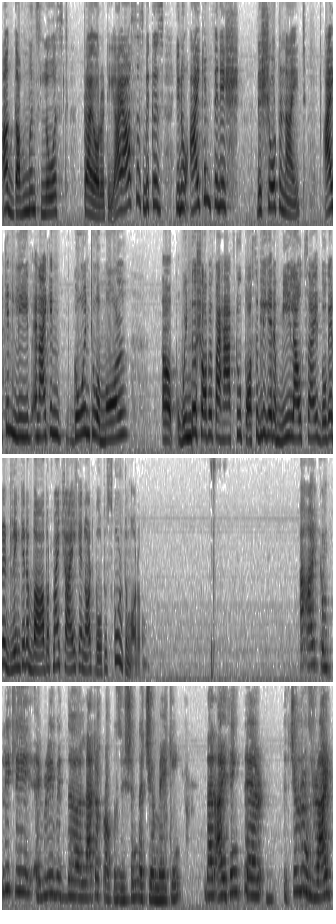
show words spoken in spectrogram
our government's lowest priority? I ask this because, you know, I can finish the show tonight, I can leave and I can go into a mall a window shop if I have to, possibly get a meal outside, go get a drink at a bar, but my child cannot go to school tomorrow. I completely agree with the latter proposition that you're making. That I think their the children's right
